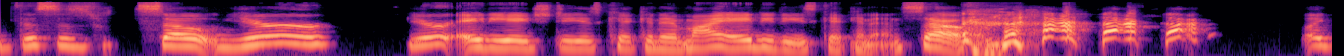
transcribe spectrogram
this is so your your ADHD is kicking in, my ADD is kicking in. So like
